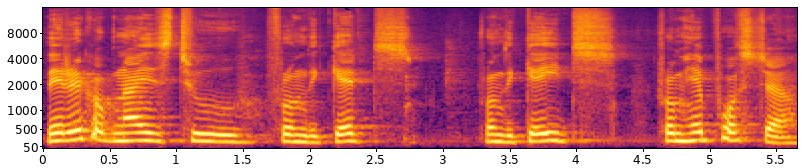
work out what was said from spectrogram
They recognized too from the gate, from the gate, from her posture,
